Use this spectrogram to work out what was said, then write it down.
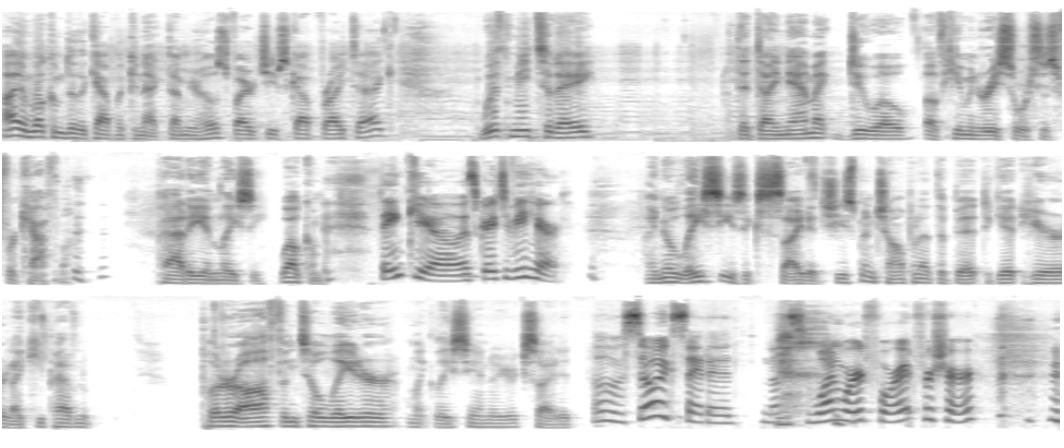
Hi, and welcome to the CAFMA Connect. I'm your host, Fire Chief Scott Freitag. With me today, the dynamic duo of human resources for CAFMA, Patty and Lacie. Welcome. Thank you. It's great to be here. I know Lacie's excited. She's been chomping at the bit to get here, and I keep having to put her off until later. I'm like, Lacie, I know you're excited. Oh, so excited. That's one word for it for sure.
